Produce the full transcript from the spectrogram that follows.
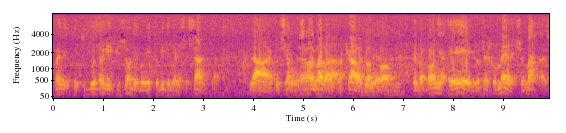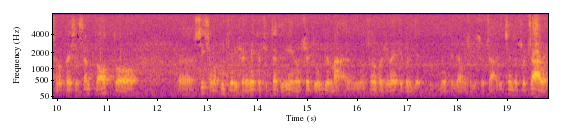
breve, questi due brevi episodi del movimento Beat degli anni 60, la, come, siamo, come si chiamava la, la cava di Barbonia e l'hotel commercio, ma sono pre-68 eh, sì, sono punti di riferimento cittadini, non c'è dubbio, ma eh, non sono propriamente quelli che noi intendiamo centri sociali. Il centro sociale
